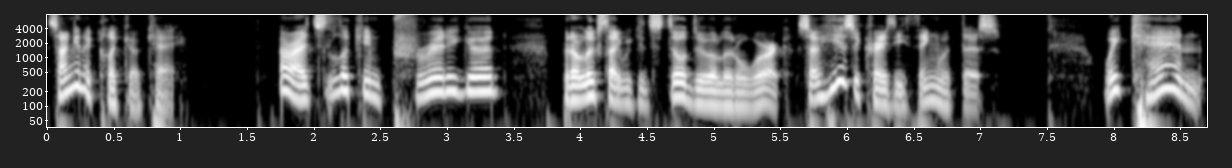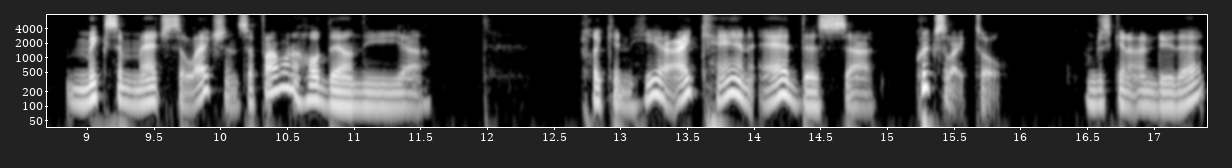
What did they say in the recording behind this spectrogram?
So I'm going to click OK. All right, it's looking pretty good, but it looks like we could still do a little work. So here's a crazy thing with this. We can mix and match selections. So if I want to hold down the uh, click in here, I can add this uh, quick select tool. I'm just going to undo that.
